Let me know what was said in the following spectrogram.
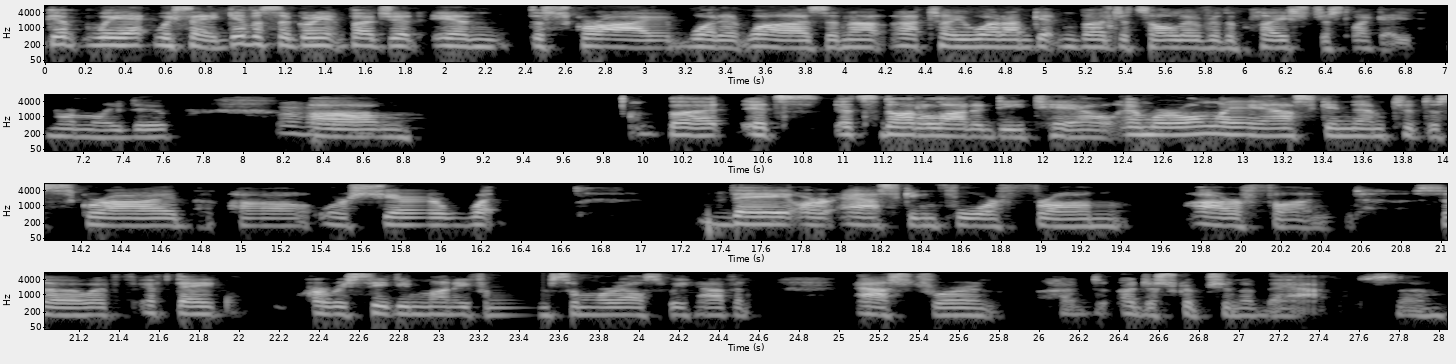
give we we say give us a grant budget and describe what it was. And I, I tell you what i'm getting budgets all over the place just like i normally do. Mm-hmm. um, but it's it's not a lot of detail. And we're only asking them to describe uh, or share what they are asking for from our fund. So if, if they are receiving money from somewhere else we haven't asked for an, a, a, description of that. So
